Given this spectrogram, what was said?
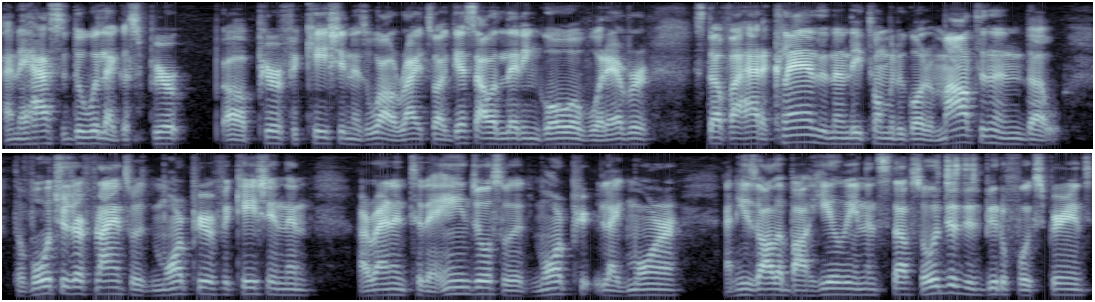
and it has to do with like a spirit uh, purification as well, right? So I guess I was letting go of whatever stuff I had to cleanse, and then they told me to go to the mountain, and the the vultures are flying, so it's more purification. Then I ran into the angel, so it's more like more, and he's all about healing and stuff. So it's just this beautiful experience.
